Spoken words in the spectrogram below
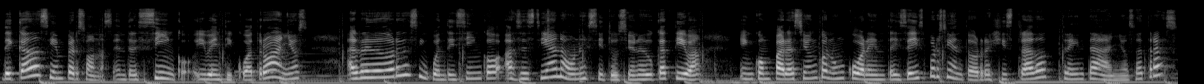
de cada 100 personas entre 5 y 24 años, alrededor de 55 asistían a una institución educativa en comparación con un 46% registrado 30 años atrás.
